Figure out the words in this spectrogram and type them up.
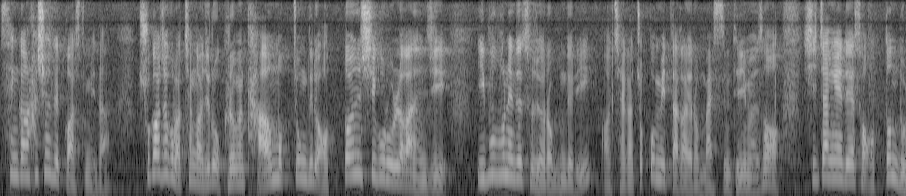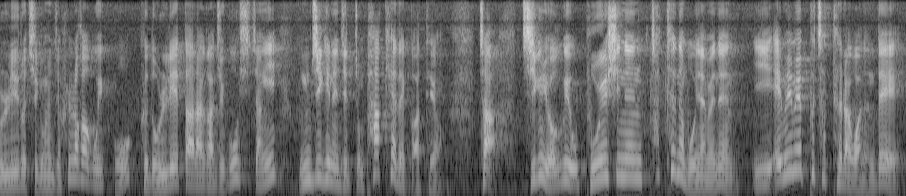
생각을 하셔야 될 것 같습니다. 추가적으로 마찬가지로 그러면 다음 업종들이 어떤 식으로 올라가는지 이 부분에 대해서 여러분들이 어, 제가 조금 이따가 여러분 말씀 드리면서 시장에 대해서 어떤 논리로 지금 현재 흘러가고 있고 그 논리에 따라 가지고 시장이 움직이는지 좀 파악해 야 될 것 같아요. 자, 지금 여기 보이시는 차트는 뭐냐면은 이 MMF 차트라고 하는데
